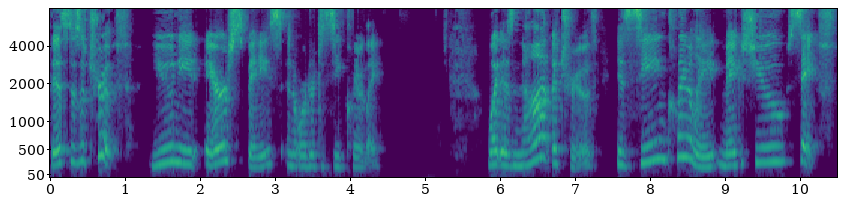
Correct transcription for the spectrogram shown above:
This is a truth. You need airspace in order to see clearly. What is not a truth is seeing clearly makes you safe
